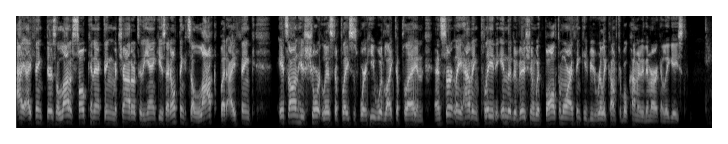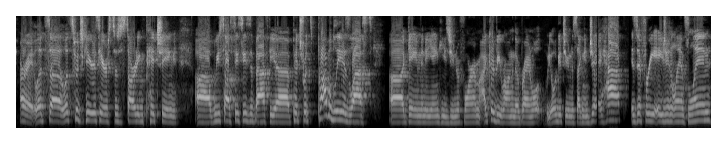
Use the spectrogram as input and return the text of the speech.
I, I think there's a lot of smoke connecting Machado to the Yankees. I don't think it's a lock, but I think it's on his short list of places where he would like to play. And, and certainly having played in the division with Baltimore, I think he'd be really comfortable coming to the American League East. All right, let's uh, let's switch gears here to starting pitching. Uh, we saw CC Sabathia pitch what's probably his last uh, game in a Yankees uniform. I could be wrong though, Brian. We'll, we'll get to you in a second. Jay Happ is a free agent. Lance Lynn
